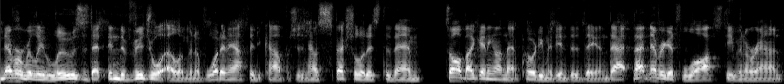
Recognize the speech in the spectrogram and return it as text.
never really lose is that individual element of what an athlete accomplishes and how special it is to them. It's all about getting on that podium at the end of the day, and that that never gets lost even around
